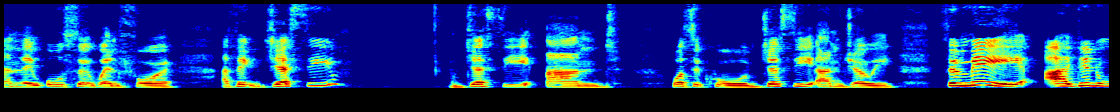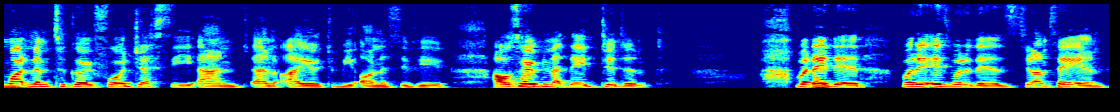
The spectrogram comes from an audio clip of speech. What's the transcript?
And they also went for I think Jessy, Jessy and what's it called? Jessy and Joey. For me, I didn't want them to go for Jessy and, and Ayo, to be honest with you. I was hoping that they didn't. But they did. But it is what it is. you know what I'm saying?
